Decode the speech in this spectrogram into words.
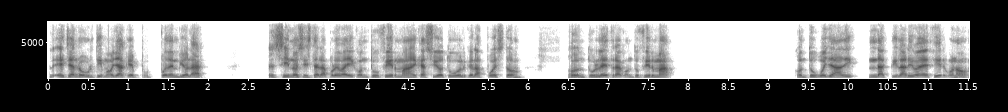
Es ya lo último ya que pueden violar. Si no existe la prueba ahí con tu firma, y que has sido tú el que la has puesto, con tu letra, con tu firma, con tu huella dactilar iba a decir, bueno,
